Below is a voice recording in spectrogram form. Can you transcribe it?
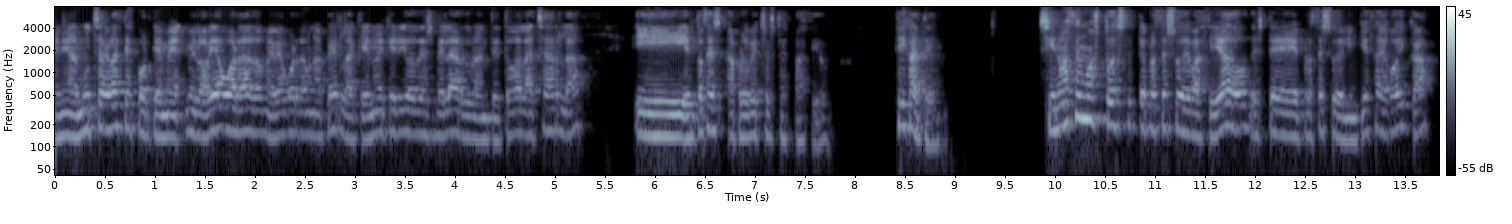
Genial, muchas gracias porque me, lo había guardado, me había guardado una perla que no he querido desvelar durante toda la charla y entonces aprovecho este espacio. Fíjate, si no hacemos todo este proceso de vaciado, de este proceso de limpieza egoica,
